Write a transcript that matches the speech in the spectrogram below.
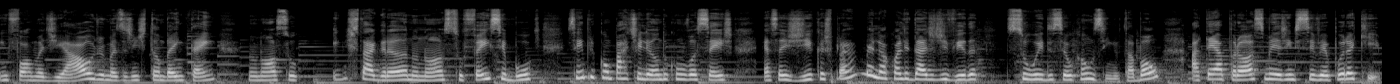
em forma de áudio, mas a gente também tem no nosso Instagram, no nosso Facebook, sempre compartilhando com vocês essas dicas para melhor qualidade de vida sua e do seu cãozinho, tá bom? Até a próxima e a gente se vê por aqui.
